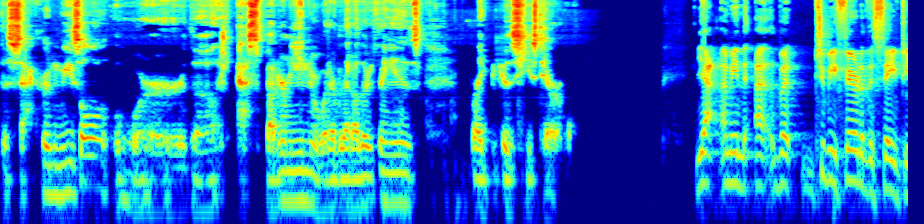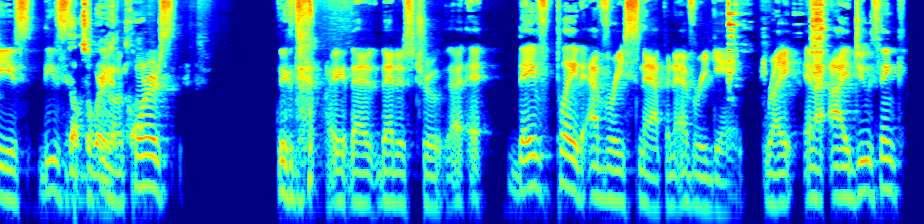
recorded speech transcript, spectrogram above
the saccharine weasel or the like aspettermine or whatever that other thing is? Like because he's terrible. Yeah, I mean, uh, but to be fair to the safeties, these you know, corners. that that is true. Uh, uh, they've played every snap in every game, right? And I, I do think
